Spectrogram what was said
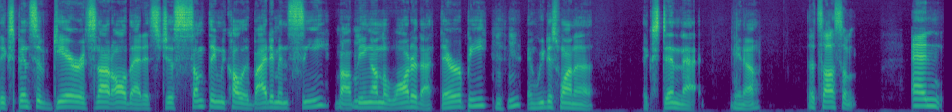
the expensive gear. It's not all that. It's just something we call it vitamin C about mm-hmm. being on the water, that therapy, mm-hmm. and we just want to extend that. You know, That's awesome. And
